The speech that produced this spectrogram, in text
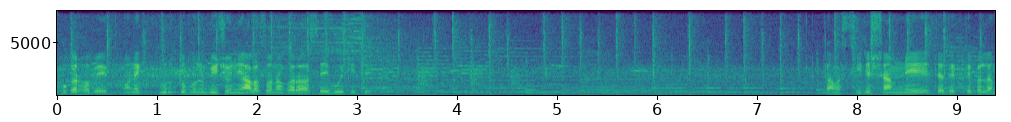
উপকার হবে। অনেক গুরুত্বপূর্ণ বিষয় নিয়ে আলোচনা করা আছে এই বইটিতে। তো আমার সিটের সামনে এটা দেখতে পেলাম।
